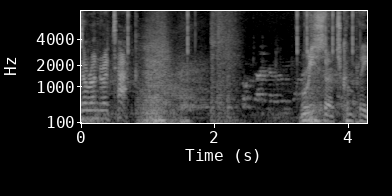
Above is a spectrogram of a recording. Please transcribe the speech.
Our are under attack. Research complete.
